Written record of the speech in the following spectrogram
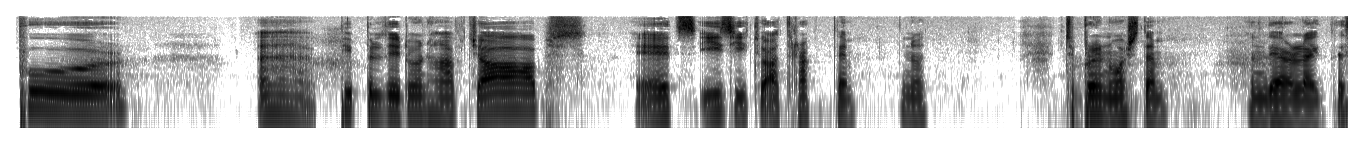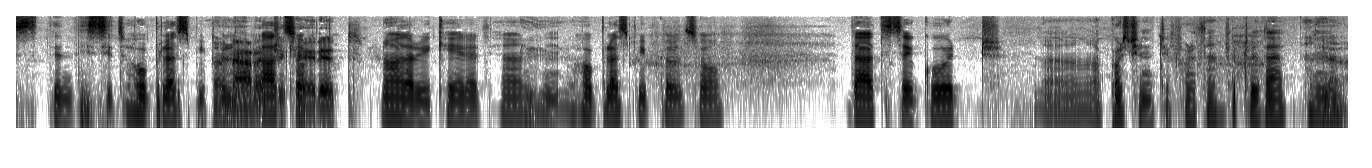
poor, uh, people they don't have jobs. It's easy to attract them, you know, to brainwash them, and they are like this. Then this is hopeless people. They're not lots of- educated. not educated and hopeless people. So that is a good uh, opportunity for them to do that. And Yeah.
